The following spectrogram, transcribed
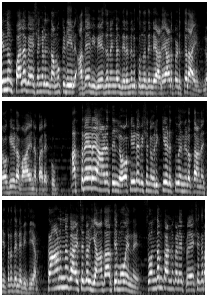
ഇന്നും പല വേഷങ്ങളിൽ നമുക്കിടയിൽ അതേ വിവേചനങ്ങൾ നിലനിൽക്കുന്നതിന്റെ അടയാളപ്പെടുത്തലായും ലോകയുടെ വായന പരക്കും. അത്രയേറെ ആഴത്തിൽ ലോകയുടെ വിഷൻ ഒരുക്കിയെടുത്തു എന്നിടത്താണ് ചിത്രത്തിന്റെ വിജയം. കാണുന്ന കാഴ്ചകൾ യാഥാർത്ഥ്യമോ എന്ന് സ്വന്തം കണ്ണുകളെ പ്രേക്ഷകർ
